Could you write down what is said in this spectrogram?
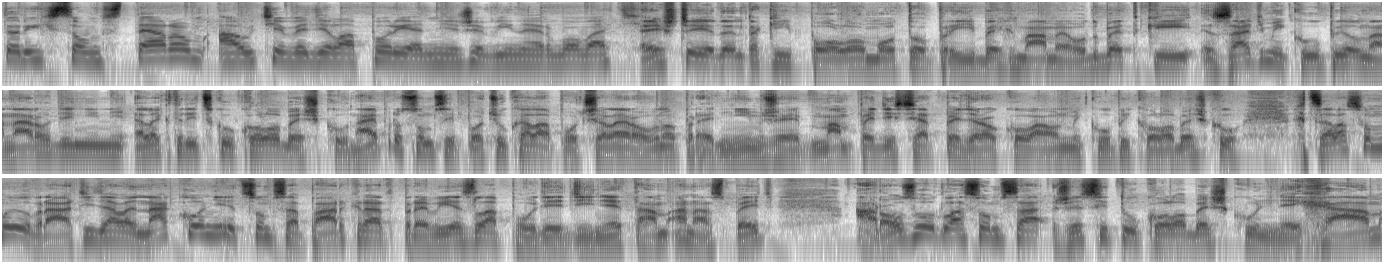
ktorých som v starom aute vedela poriadne že vynervovať. Ešte jeden taký polomoto príbeh máme od Betky. Zaď mi kúpil na narodeniny elektrickú kolobežku. Najprv som si počukala po čele rovno pred ním, že mám 55 rokov a on mi kúpi kolobežku. Chcela som mu ju vrátiť, ale nakoniec som sa párkrát previezla po dedine tam a naspäť a rozhodla som sa, že si tú kolobežku nechám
